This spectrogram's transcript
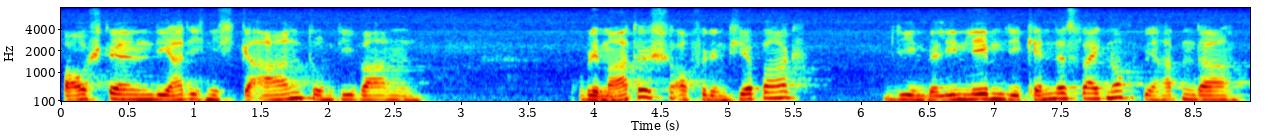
Baustellen, die hatte ich nicht geahnt und die waren problematisch, auch für den Tierpark die in Berlin leben, die kennen das vielleicht noch. Wir hatten da,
